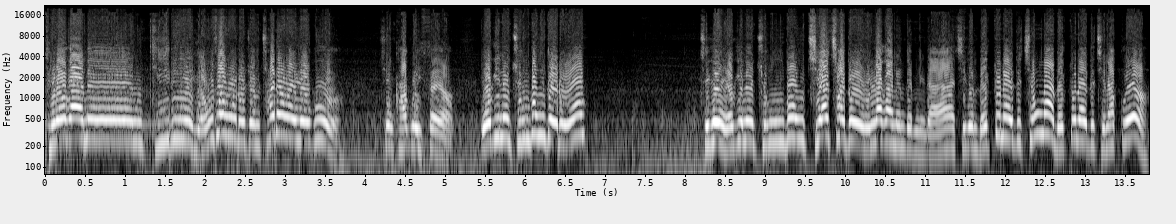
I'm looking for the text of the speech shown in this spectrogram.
들어가는 길을 영상으로 좀 촬영하려고 지금 가고 있어요. 여기는 중봉도로, 지금 여기는 중봉 지하차도 올라가는 데입니다. 지금 맥도날드, 청라 맥도날드 지났고요.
